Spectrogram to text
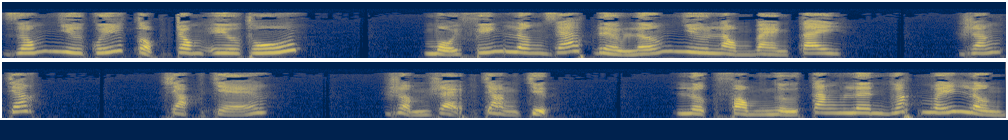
Giống như quý tộc trong yêu thú. Mỗi phiến lân giáp đều lớn như lòng bàn tay. Rắn chắc. Chặt chẽ. Rậm rạp chằng chịch. Lực phòng ngự tăng lên gấp mấy lần.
